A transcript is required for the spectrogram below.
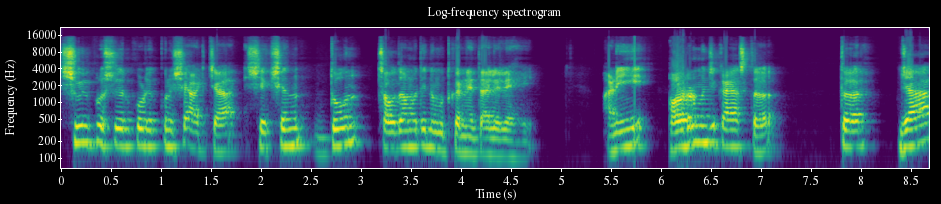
सिव्हिल प्रोसिजर कोड एकोणीसशे आठच्या सेक्शन दोन चौदामध्ये नमूद करण्यात आलेले आहे. आणि ऑर्डर म्हणजे काय असतं? तर ज्या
